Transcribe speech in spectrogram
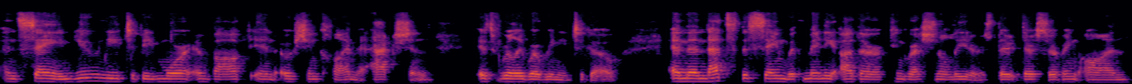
and saying you need to be more involved in ocean climate action is really where we need to go and then that's the same with many other congressional leaders. They're, they're serving on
